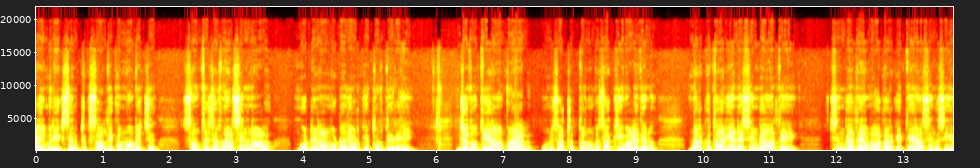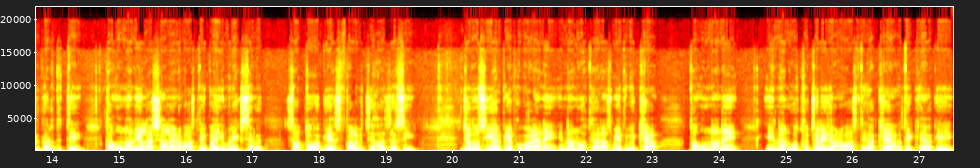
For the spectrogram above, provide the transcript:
ਭਾਈ ਅਮਰੀਕ ਸਿੰਘ ਟਕਸਾਲ ਦੇ ਕੰਮਾਂ ਵਿੱਚ ਸੰਤ ਜਰਨੈਲ ਸਿੰਘ ਨਾਲ ਮੋਢੇ ਨਾਲ ਮੋਢਾ ਜੋੜ ਕੇ ਤੁਰਦੇ ਰਹੇ। ਜਦੋਂ 13 ਅਪ੍ਰੈਲ 1978 ਨੂੰ ਵਿਸਾਖੀ ਵਾਲੇ ਦਿਨ ਨਰਕਧਾਰੀਆਂ ਨੇ ਸਿੰਘਾਂ ਅਤੇ ਸਿੰਘਾਂ ਤੇ ਹਮਲਾ ਕਰਕੇ 13 ਸਿੰਘ ਸ਼ਹੀਦ ਕਰ ਦਿੱਤੇ, ਤਾਂ ਉਹਨਾਂ ਦੀਆਂ ਲਾਸ਼ਾਂ ਲੈਣ ਵਾਸਤੇ ਭਾਈ ਅਮਰੀਕ ਸਿੰਘ ਸਭ ਤੋਂ ਅੱਗੇ ਹਸਪਤਾਲ ਵਿੱਚ ਹਾਜ਼ਰ ਸੀ। ਜਦੋਂ ਸੀਆਰਪੀਐਫ ਵਾਲਿਆਂ ਨੇ ਇਹਨਾਂ ਨੂੰ ਹਥਿਆਰਾਂ ਸਮੇਤ ਵੇਖਿਆ, ਤਾਂ ਉਹਨਾਂ ਨੇ ਇਹਨਾਂ ਨੂੰ ਉੱਥੋਂ ਚਲੇ ਜਾਣ ਵਾਸਤੇ ਆਖਿਆ ਅਤੇ ਕਿਹਾ ਕਿ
